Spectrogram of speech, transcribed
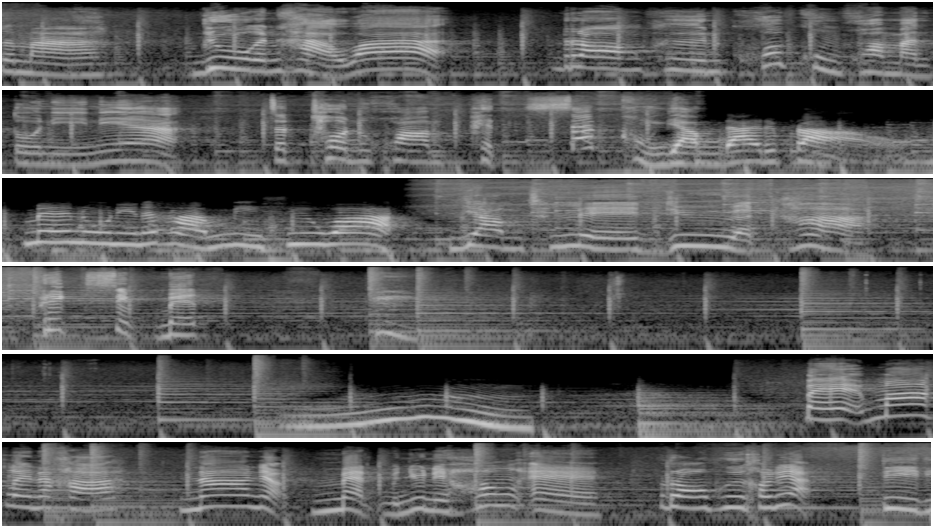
จะมาดูกันค่ะว่า รองพื้นควบคุมความมันตัวนี้เนี่ย จะทนความเผ็ดแซ่บของยำได้หรือเปล่า เมนูนี้นะคะมีชื่อว่ายำทะเลเดือดค่ะ พริก 10 เม็ดอืมเป๊ะมากเลยนะคะ หน้าเนี่ยมือนอยู่ในห้องแอร์ รองพื้นเขาเนี่ย ดีจ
